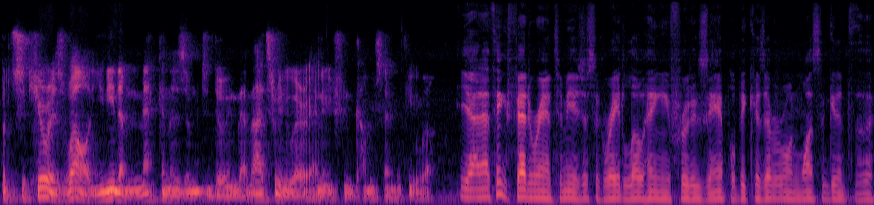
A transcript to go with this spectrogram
but secure as well, you need a mechanism to doing that. That's really where Anitian comes in, if you will. Yeah, and I think FedRAMP to me is just a great low hanging fruit example because everyone wants to get into the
